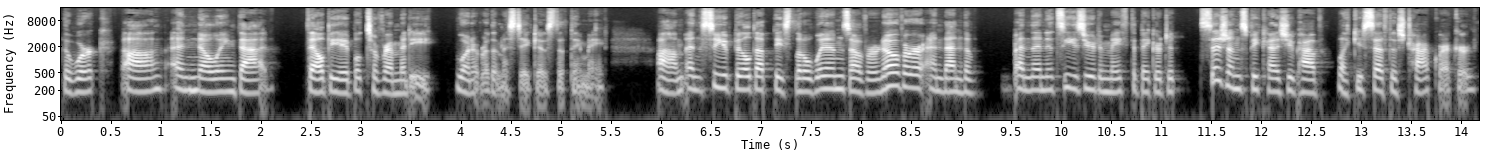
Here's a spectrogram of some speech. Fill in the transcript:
the work uh, and knowing that they'll be able to remedy whatever the mistake is that they made. Um, and so you build up these little wins over and over, and then the and then it's easier to make the bigger decisions because you have, like you said, this track record.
